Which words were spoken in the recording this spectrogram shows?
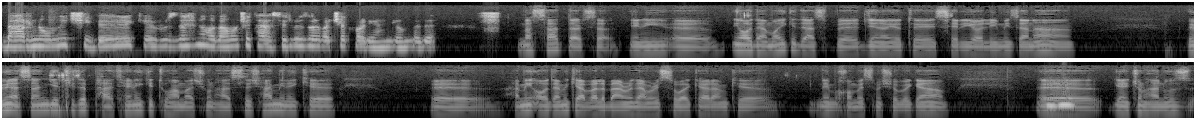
برنامه چیده که رو ذهن آدما چه تاثیر بذاره و چه کاری انجام بده. نه صد درصد. یعنی این آدمایی که دست به جنایات سریالی می‌زنن ببین اصلا یه چیز پترنی که تو همشون هستش همینه که همین آدمی که اول برنامه در صحبت کردم که نمی‌خوام اسمشو بگم یعنی چون هنوز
